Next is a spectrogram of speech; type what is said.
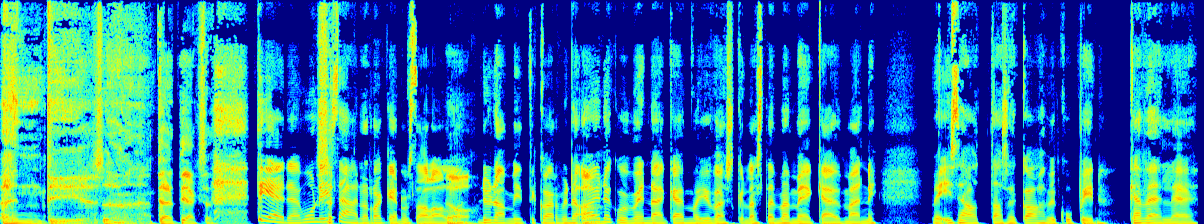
En tiedä. Tää, tiedätkö? Tiedän, mun isähän on rakennusalalla, Joo. dynamiittikarvinen. Joo. Aina kun me mennään käymään Jyväskylästä ja mä menen käymään, niin me isä ottaa sen kahvikupin, kävelee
